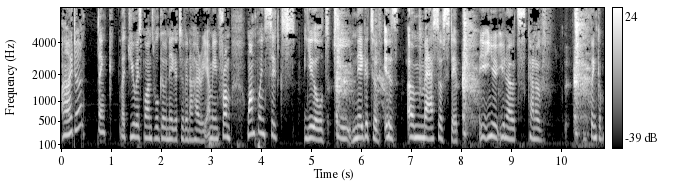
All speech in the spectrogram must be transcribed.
I don't think that US bonds will go negative in a hurry. I mean, from 1.6 yield to negative is a massive step. You, you, know, it's kind of think of,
